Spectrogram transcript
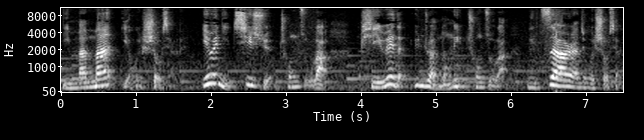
你慢慢也会瘦下来，因为你气血充足了，脾胃的运转能力充足了，你自然而然就会瘦下来。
